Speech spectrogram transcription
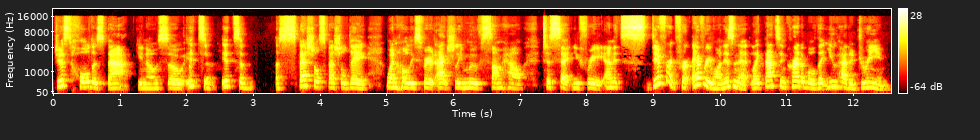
just hold us back, you know. So it's a it's a a special, special day when Holy Spirit actually moves somehow to set you free. And it's different for everyone, isn't it? Like that's incredible that you had a dream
